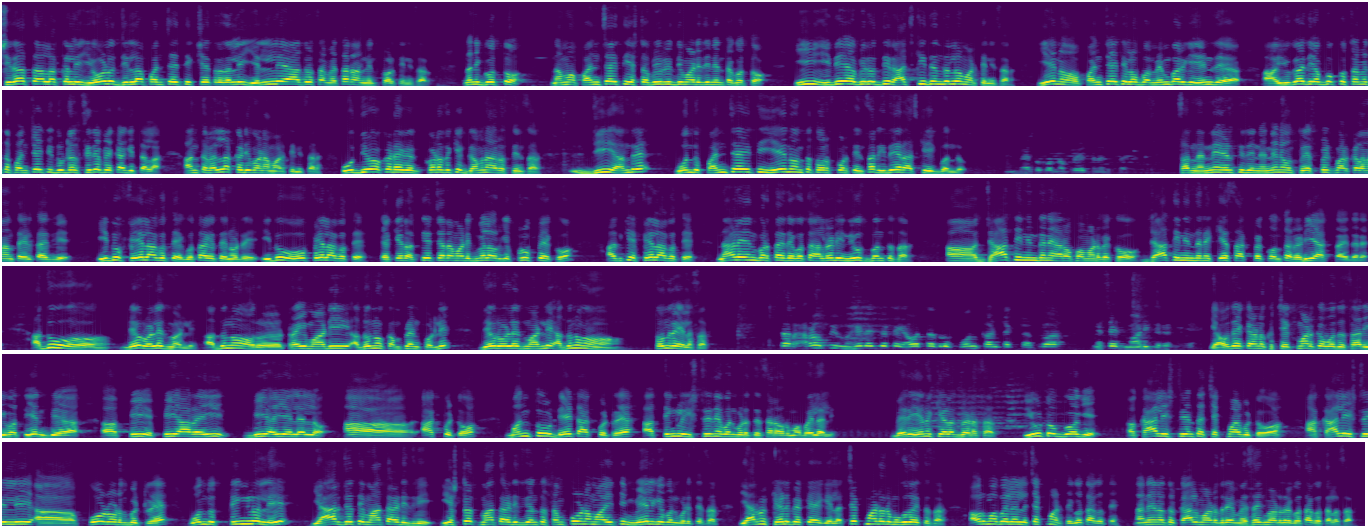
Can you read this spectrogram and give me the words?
ಶಿರಾ ತಾಲೂಕಲ್ಲಿ ಏಳು ಜಿಲ್ಲಾ ಪಂಚಾಯತಿ ಕ್ಷೇತ್ರದಲ್ಲಿ ಎಲ್ಲೇ ಆದರೂ ಸಮೇತ ನಾನು ನಿಂತ್ಕೊಳ್ತೀನಿ ಸರ್. ನನಗೆ ಗೊತ್ತು, ನಮ್ಮ ಪಂಚಾಯತಿ ಎಷ್ಟು ಅಭಿವೃದ್ಧಿ ಮಾಡಿದ್ದೀನಿ ಅಂತ ಗೊತ್ತು. ಈ ಇದೇ ಅಭಿವೃದ್ಧಿ ರಾಜಕೀಯದಿಂದಲೂ ಮಾಡ್ತೀನಿ ಸರ್. ಏನು ಪಂಚಾಯತಿಲಿ ಒಬ್ಬ ಮೆಂಬರ್ಗೆ ಏನಿದೆ, ಆ ಯುಗಾದಿ ಹಬ್ಬಕ್ಕೂ ಸಮೇತ ಪಂಚಾಯತಿ ದುಡ್ಡಲ್ಲಿ ಸಿರಬೇಕಾಗಿತ್ತಲ್ಲ ಅಂಥವೆಲ್ಲ ಕಡಿವಾಣ ಮಾಡ್ತೀನಿ ಸರ್. ಉದ್ಯೋಗ ಕಡೆ ಕೊಡೋದಕ್ಕೆ ಗಮನ ಹರಿಸ್ತೀನಿ ಸರ್. ಜಿ, ಅಂದರೆ ಒಂದು ಪಂಚಾಯತಿ ಏನು ಅಂತ ತೋರಿಸ್ಕೊಡ್ತೀನಿ ಸರ್, ಇದೇ ರಾಜಕೀಯಕ್ಕೆ ಬಂದು. ಪ್ರಯತ್ನ ಸರ್, ನೆನ್ನೆ ಹೇಳ್ತಿದ್ದೀನಿ, ನೆನ್ನೆ ಒಂದು ಪ್ರೆಸ್ ಮೀಟ್ ಮಾಡ್ಕೊಳ್ಳೋಣ ಅಂತ ಹೇಳ್ತಾ ಇದ್ವಿ. ಇದು ಫೇಲ್ ಆಗುತ್ತೆ, ಗೊತ್ತಾಗುತ್ತೆ ನೋಡ್ರಿ. ಇದು ಫೇಲ್ ಆಗುತ್ತೆ. ಯಾಕೆಂದ್ರೆ ಅತ್ಯಾಚಾರ ಮಾಡಿದ್ಮೇಲೆ ಅವ್ರಿಗೆ ಪ್ರೂಫ್ ಬೇಕು. ಅದಕ್ಕೆ ಫೇಲ್ ಆಗುತ್ತೆ. ನಾಳೆ ಏನು ಬರ್ತಾ ಇದೆ ಗೊತ್ತಾ? ಆಲ್ರೆಡಿ ನ್ಯೂಸ್ ಬಂತು ಸರ್. ಜಾತಿ ನಿಂದನೆ ಆರೋಪ ಮಾಡಬೇಕು. ಜಾತಿ ನಿಂದನೆ ಕೇಸ್ ಹಾಕಬೇಕು ಅಂತ ರೆಡಿ ಆಗ್ತಾ ಇದ್ದಾರೆ. ಅದು ದೇವ್ರು ಒಳ್ಳೇದು ಮಾಡಲಿ. ಅದನ್ನು ಅವರು ಟ್ರೈ ಮಾಡಿ, ಅದನ್ನು ಕಂಪ್ಲೇಂಟ್ ಕೊಡಲಿ. ದೇವ್ರು ಒಳ್ಳೇದು ಮಾಡಲಿ. ಅದನ್ನು ತೊಂದರೆ ಇಲ್ಲ ಸರ್. ಸರ್, ಆರೋಪಿ ಮಹಿಳೆ ಜೊತೆ ಯಾವತ್ತಾದರೂ ಫೋನ್ ಕಾಂಟ್ಯಾಕ್ಟ್ ಅಥವಾ ಮೆಸೇಜ್ ಮಾಡಿದ್ದೀರಾ ಯಾವುದೇ ಕಾರಣಕ್ಕೂ ಚೆಕ್ ಮಾಡ್ಕೋಬಹುದು ಸರ್ ಇವತ್ತು ಏನು P P R I B I L L ಹಾಕ್ಬಿಟ್ಟು ಮಂತು ಡೇಟ್ ಹಾಕ್ಬಿಟ್ರೆ ಆ ತಿಂಗಳು ಹಿಸ್ಟ್ರಿನೇ ಬಂದ್ಬಿಡುತ್ತೆ ಸರ್ ಅವ್ರ ಮೊಬೈಲಲ್ಲಿ ಬೇರೆ ಏನು ಕೇಳೋದು ಬೇಡ ಸರ್ ಯೂಟ್ಯೂಬ್ಗೆ ಹೋಗಿ ಕಾಲ್ ಹಿಸ್ಟ್ರಿ ಅಂತ ಚೆಕ್ ಮಾಡಿಬಿಟ್ಟು, ಆ ಕಾಲ್ ಹಿಸ್ಟ್ರಿಲಿ ಕೋಡ್ ಹೊಡೆದ್ಬಿಟ್ರೆ ಒಂದು ತಿಂಗಳಲ್ಲಿ ಯಾರ ಜೊತೆ ಮಾತಾಡಿದ್ವಿ ಎಷ್ಟೊತ್ತು ಮಾತಾಡಿದ್ವಿ ಅಂತ ಸಂಪೂರ್ಣ ಮಾಹಿತಿ ಮೇಲ್ಗೆ ಬಂದ್ಬಿಡುತ್ತೆ ಸರ್. ಯಾರನ್ನೂ ಕೇಳಬೇಕಾಗಿಲ್ಲ ಚೆಕ್ ಮಾಡಿದ್ರೆ ಮುಗಿದೋಯ್ತು ಸರ್. ಅವ್ರ ಮೊಬೈಲಲ್ಲಿ ಚೆಕ್ ಮಾಡಿಸಿ, ಗೊತ್ತಾಗುತ್ತೆ. ನಾನೇನಾದರೂ ಕಾಲ್ ಮಾಡಿದ್ರೆ ಮೆಸೇಜ್ ಮಾಡಿದ್ರೆ ಗೊತ್ತಾಗುತ್ತಲ್ಲ ಸರ್.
